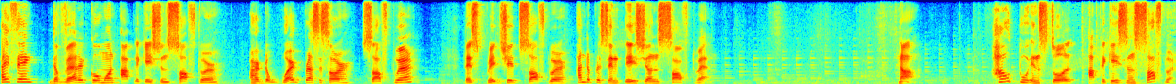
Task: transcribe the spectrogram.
I think the very common application software are the word processor software, the spreadsheet software, and the presentation software. Now, how to install application software?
